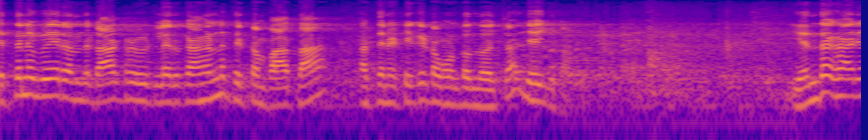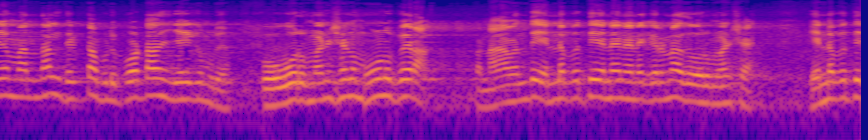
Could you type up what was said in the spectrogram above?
எத்தனை பேர் அந்த டாக்டர் வீட்டில் இருக்காங்கன்னு திட்டம் பார்த்தா அத்தனை டிக்கெட்டை கொண்டு வந்து வச்சா ஜெயிக்கலாம் எந்த காரியமாக இருந்தாலும் திட்டம் அப்படி போட்டால் தான் ஜெயிக்க முடியும். ஒவ்வொரு மனுஷனும் மூணு பேரா. இப்போ நான் வந்து என்னை பற்றி என்ன நினைக்கிறேனோ அது ஒரு மனுஷன். என்னை பற்றி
